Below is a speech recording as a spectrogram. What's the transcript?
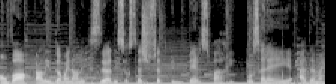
On va en reparler demain dans l'épisode. Sur ce, je vous souhaite une belle soirée au soleil. À demain.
